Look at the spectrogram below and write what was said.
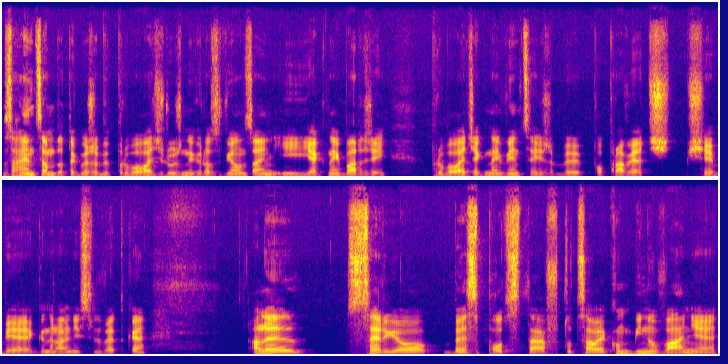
zachęcam do tego, żeby próbować różnych rozwiązań i jak najbardziej próbować jak najwięcej, żeby poprawiać siebie, generalnie sylwetkę, ale serio bez podstaw to całe kombinowanie,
